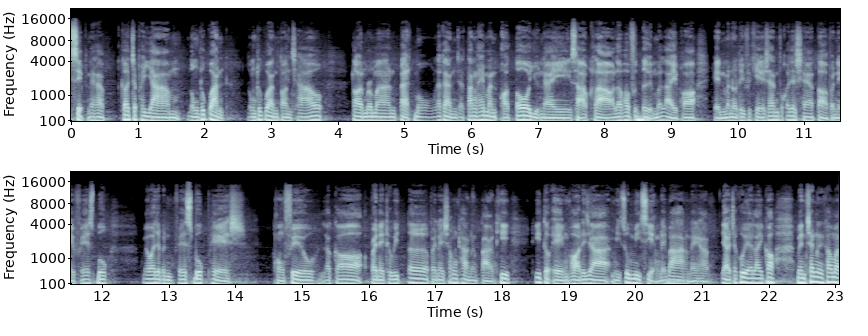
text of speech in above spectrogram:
20 นะครับ ก็จะพยายามลงทุกวันลงทุกวันตอนเช้า ตอนประมาณ 8 โมงแล้วกันจะตั้งให้มันออโต้อยู่ใน SoundCloud แล้วพอฝึกตื่นเมื่อไหร่ พอเห็นมัน notification พวกก็จะแชร์ต่อไปใน Facebook ไม่ว่าจะเป็น Facebook Page ของฟิลแล้วก็ไปใน Twitter ไปในช่องทางต่างๆ ที่ที่ตัวเองพอที่จะมีสุ้มมีเสียงได้บ้างนะครับ อยากจะคุยอะไรก็ mention กันเข้ามา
